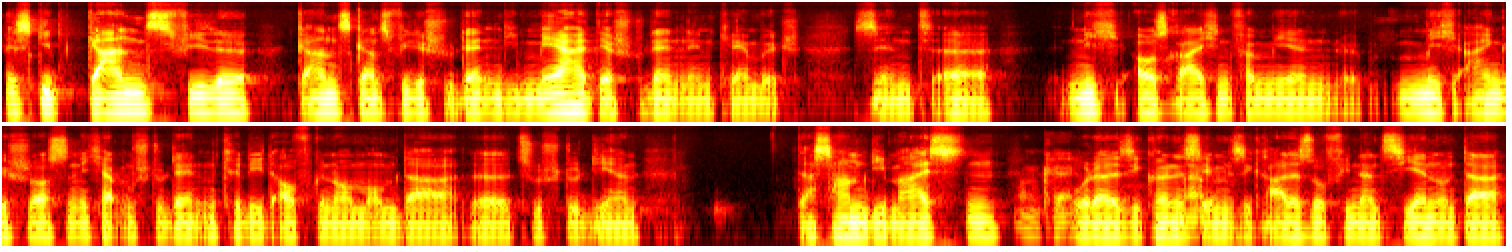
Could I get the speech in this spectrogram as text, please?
es gibt ganz viele, ganz, ganz viele Studenten. Die Mehrheit der Studenten in Cambridge sind äh, nicht aus reichen Familien, mich eingeschlossen. Ich habe einen Studentenkredit aufgenommen, um da äh, zu studieren. Das haben die meisten. Okay. Oder sie können es ja. eben gerade so finanzieren. Und da,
